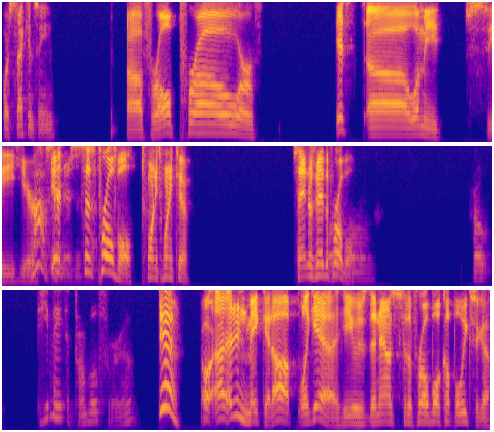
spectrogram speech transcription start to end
or second team? uh for all pro or it's uh let me see here Yeah, it says pro bowl 2022 sanders made the pro bowl Pro. He made the Pro Bowl for real. yeah oh I, I didn't make it up like yeah he was announced to the pro bowl a couple weeks ago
